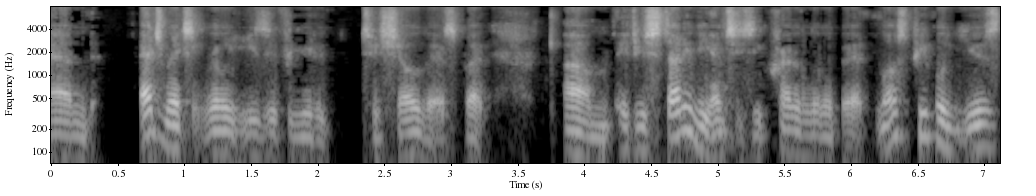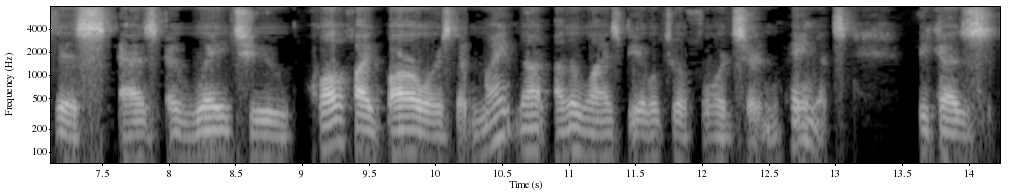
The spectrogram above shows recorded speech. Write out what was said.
And Edge makes it really easy for you to, to show this, but um, if you study the MCC credit a little bit, most people use this as a way to qualify borrowers that might not otherwise be able to afford certain payments. Because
